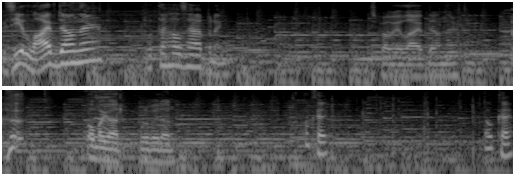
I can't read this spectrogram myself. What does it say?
Is he alive down there? What the hell's happening? He's probably alive down there. oh my god, what have I done? Okay. Okay.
